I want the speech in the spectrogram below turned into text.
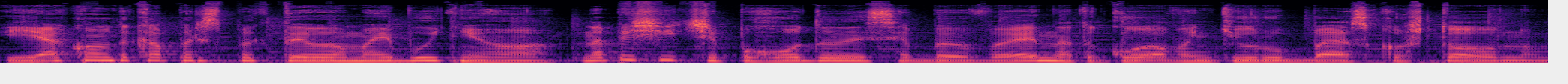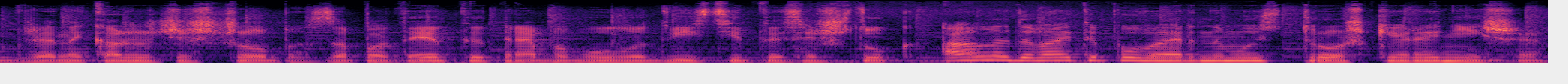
Як вам така перспектива майбутнього? Напишіть, чи погодилися би ви на таку авантюру безкоштовно, вже не кажучи, щоб заплатити треба було 200 тисяч штук. Але давайте повернемось трошки раніше.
